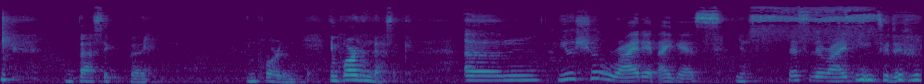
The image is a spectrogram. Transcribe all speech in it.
Basic but important. Important basic. um, you should write it, I guess. Yes. That's the right thing to do.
